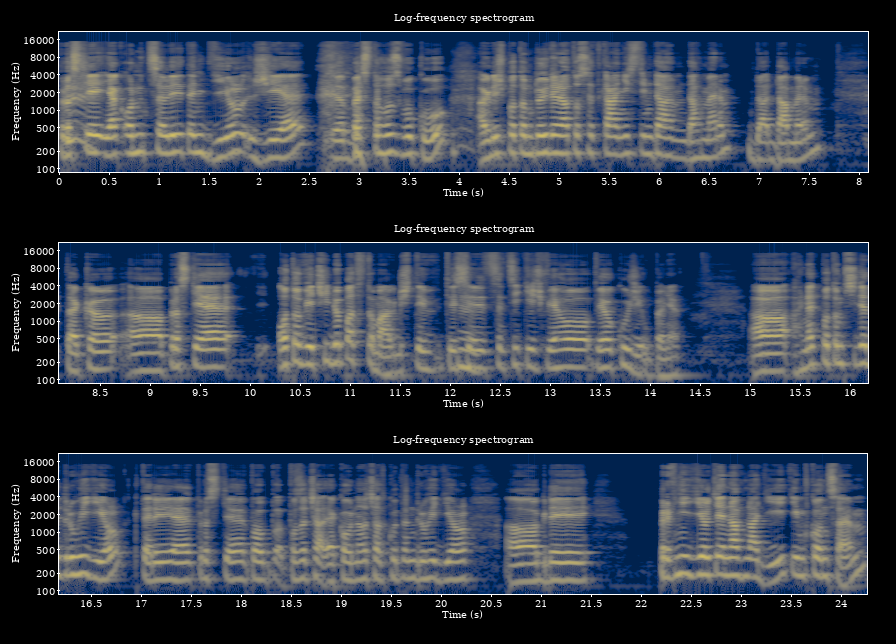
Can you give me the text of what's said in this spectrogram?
prostě jak on celý ten díl žije eh, bez toho zvuku a když potom dojde na to setkání s tím Dahmerem, Dahmerem tak uh, prostě o to větší dopad to má, když ty, ty si hmm. se cítíš v jeho, v jeho kůži úplně. Uh, hned potom přijde druhý díl, který je prostě po, po začát, jako na začátku ten druhý díl, uh, kdy první díl tě navnadí tím koncem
